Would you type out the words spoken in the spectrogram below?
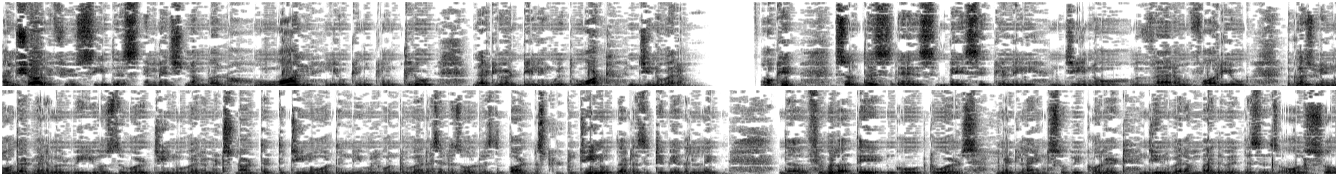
I'm sure if you see this image number one, you can conclude that you are dealing with what? Genu varum okay so this is basically genu varum for you because we know that whenever we use the word genu varum it's not that the genu or the knee will go into varus it is always the part distal to genu that is the tibia the leg the fibula they go towards midline so we call it genu varum by the way this is also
